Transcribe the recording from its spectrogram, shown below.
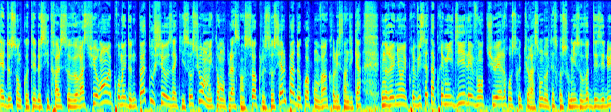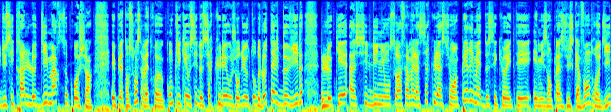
Et de son côté, le Citral se veut rassurant et promet de ne pas toucher aux acquis sociaux en mettant en place un socle social. Pas de quoi convaincre les syndicats. Une réunion est prévue cet après-midi. L'éventuelle restructuration doit être soumise au vote des élus du Citral le 10 mars prochain. Et puis attention, ça va être compliqué aussi de circuler aujourd'hui autour de l'hôtel de ville. Le quai Achille Lignon sera fermé la circulation. Un périmètre de sécurité est mis en place jusqu'à vendredi.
